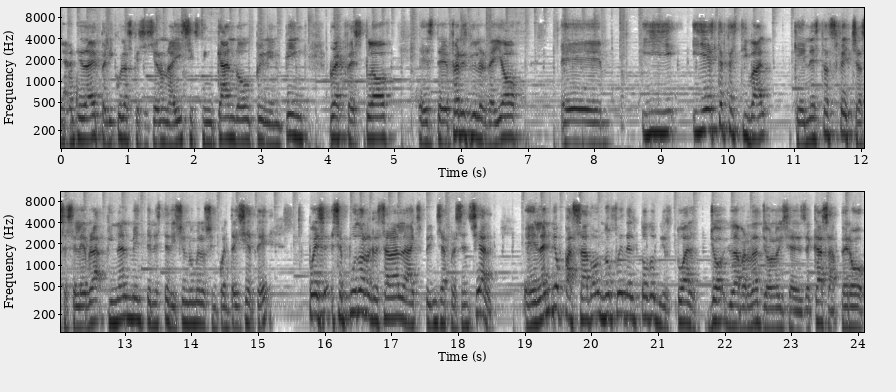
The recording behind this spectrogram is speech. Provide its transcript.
la cantidad de películas que se hicieron ahí, Sixteen Candle, Pretty in Pink, Breakfast Club, este, Ferris Bueller Day Off, eh, y, y este festival que en estas fechas se celebra finalmente en esta edición número 57, pues se pudo regresar a la experiencia presencial. El año pasado no fue del todo virtual. Yo, la verdad, yo lo hice desde casa, pero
